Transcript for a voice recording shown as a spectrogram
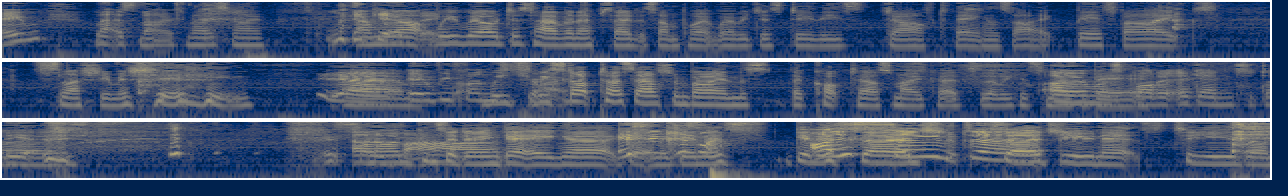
shame, let us know. Let us know. Make and we, are, we will just have an episode at some point where we just do these daft things like beer spikes, slushy machine. Yeah, Um, it would be fun We to try. we stopped ourselves from buying the the cocktail smoker so that we could smoke I a almost beer. bought it again today. Yeah. It's so and I'm bad. considering getting uh, getting a 'cause I- Guinness Guinness surge surge units to use on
